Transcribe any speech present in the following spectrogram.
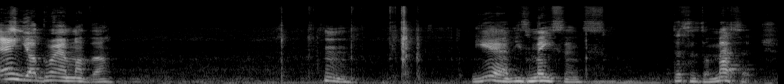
And your grandmother. Hmm. Yeah, these Masons. This is the message.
